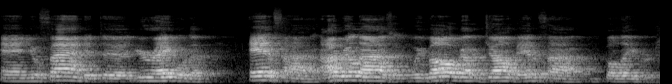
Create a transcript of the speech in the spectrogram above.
and you'll find that uh, you're able to edify. I realize that we've all got a job to edify believers,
